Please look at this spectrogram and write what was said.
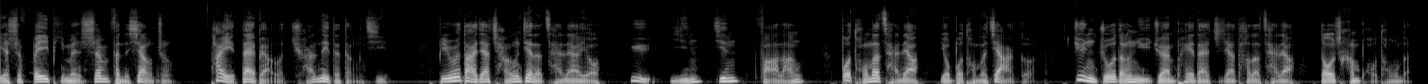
也是妃嫔们身份的象征，它也代表了权力的等级。比如大家常见的材料有玉、银、金、珐琅，不同的材料有不同的价格。郡主等女眷佩戴指甲套的材料都是很普通的，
